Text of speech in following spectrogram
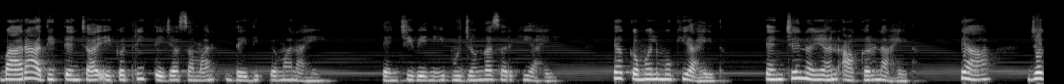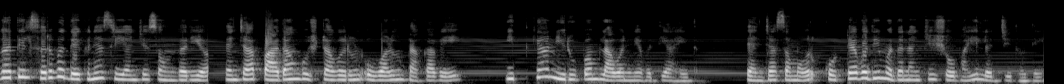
बारा आदित्यांच्या एकत्रित तेजासमान दैदिप्यमान आहे. त्यांची वेणी भुजंगासारखी आहे. त्या कमलमुखी आहेत. त्यांचे नयन आकर्ण आहेत. त्या जगातील सर्व देखण्या स्त्रियांचे सौंदर्य त्यांच्या पादांगुष्टावरून ओवाळून टाकावे इतक्या निरुपम लावण्यवती आहेत. त्यांच्यासमोर कोट्यावधी मदनांची शोभाही लज्जित होते.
